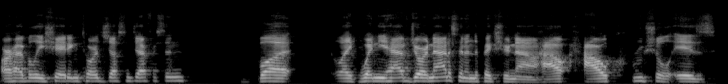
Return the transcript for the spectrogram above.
are heavily shading towards Justin Jefferson. But like when you have Jordan Addison in the picture now, how how crucial is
